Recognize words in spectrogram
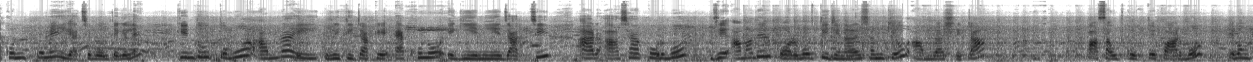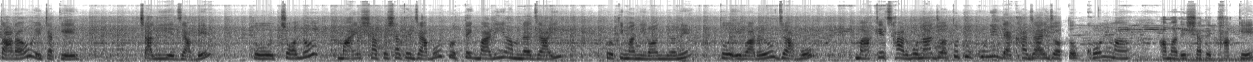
এখন কমেই গেছে বলতে গেলে। কিন্তু তবুও আমরা এই রীতিটাকে এখনও এগিয়ে নিয়ে যাচ্ছি আর আশা করব যে আমাদের পরবর্তী জেনারেশনকেও আমরা সেটা পাস আউট করতে পারব এবং তারাও এটাকে চালিয়ে যাবে। তো চলো, মায়ের সাথে সাথে যাব প্রত্যেকবারই আমরা যাই প্রতিমা নিরঞ্জনে। তো এবারেও যাব। মাকে ছাড়বো না, যতটুকুনি দেখা যায়, যতক্ষণ মা আমাদের সাথে থাকে,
